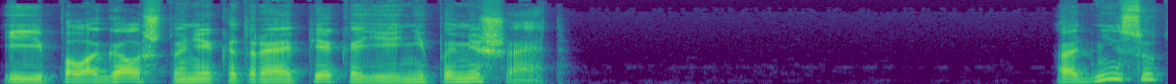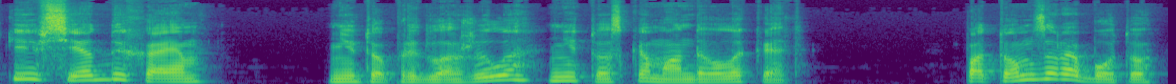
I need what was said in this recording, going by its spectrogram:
и полагал, что некоторая опека ей не помешает. Одни сутки все отдыхаем». Не то предложила, не то скомандовала Кэт. «Потом за работу.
